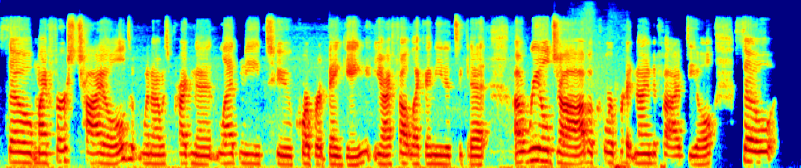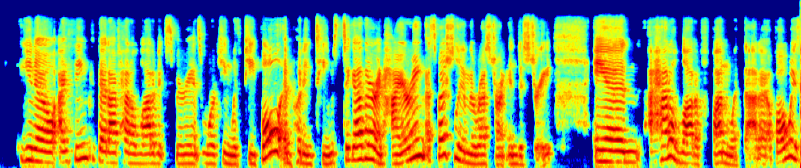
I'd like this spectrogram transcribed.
So my first child, when I was pregnant, led me to corporate banking. You know, I felt like I needed to get a real job, a corporate nine to five deal. So you know, I think that I've had a lot of experience working with people and putting teams together and hiring, especially in the restaurant industry. And I had a lot of fun with that. I've always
